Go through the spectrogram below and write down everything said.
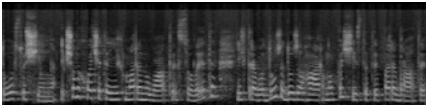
до сушіння. Якщо ви хочете їх маринувати, солити, їх треба дуже-дуже гарно почистити, перебрати.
